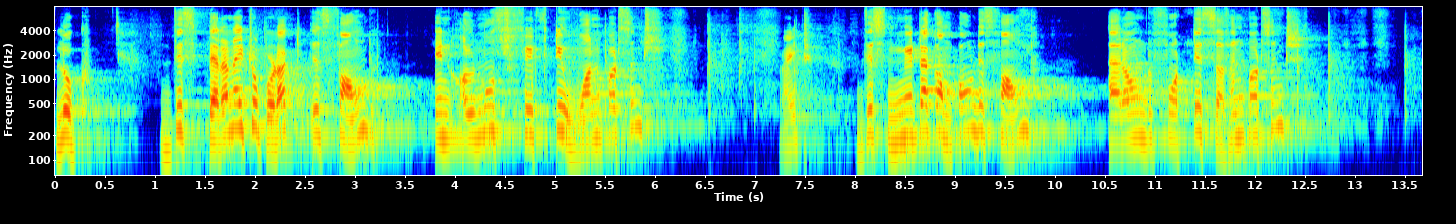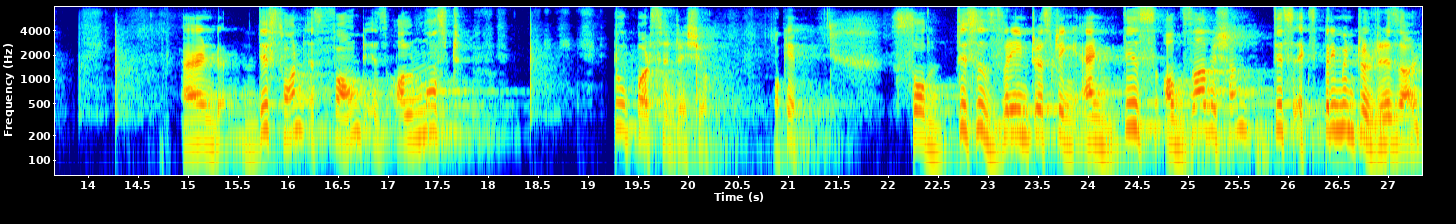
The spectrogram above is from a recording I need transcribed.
Look this paranitro product is found in almost 51 percent right? This meta compound is found around 47 percent. And this one is found is almost 2 percent ratio okay? So this is very interesting. And this observation, this experimental result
